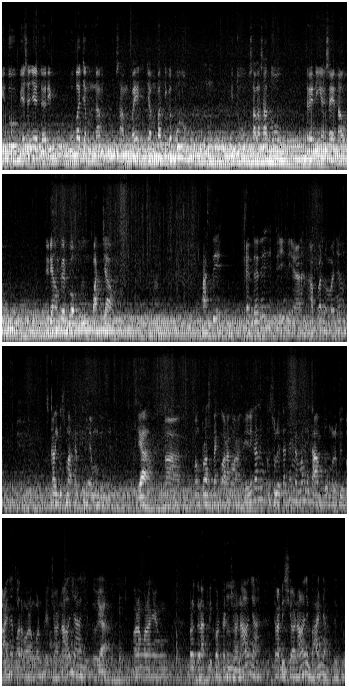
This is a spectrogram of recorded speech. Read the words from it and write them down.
itu biasanya dari buka jam 6 sampai jam 4.30. Itu salah satu trading yang saya tahu. Jadi hampir 24 jam. pasti ente nih ini ya apa namanya sekaligus marketing ya mungkin ya? Ya, Ah, memprospek orang-orang. Ini kan kesulitannya memang di kampung lebih banyak orang-orang konvensionalnya gitu ya. Ya. orang-orang yang bergerak di konvensionalnya tradisionalnya banyak gitu.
